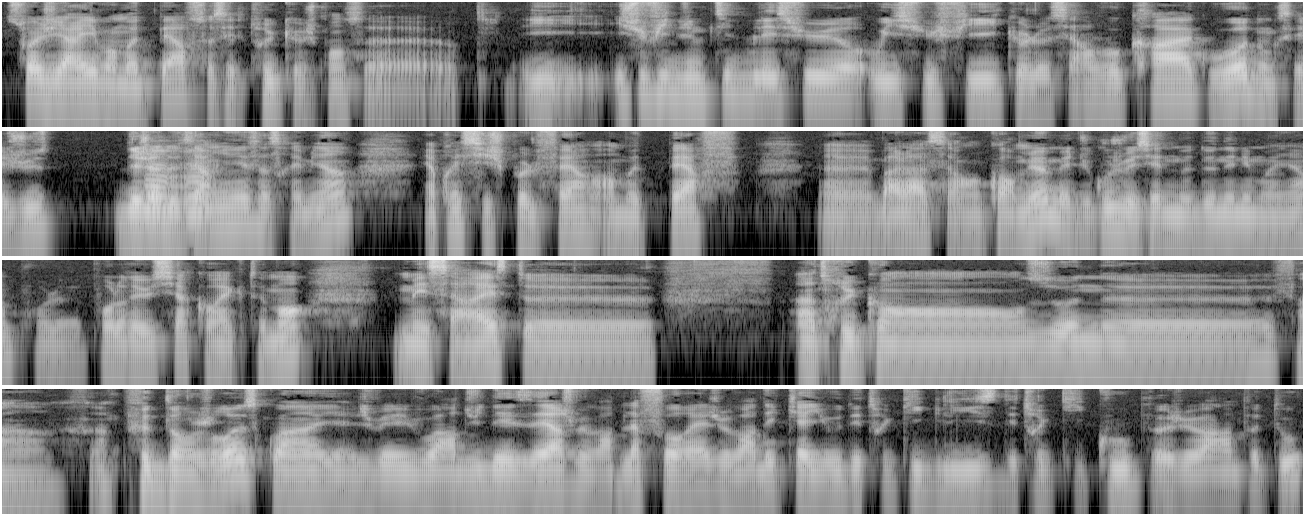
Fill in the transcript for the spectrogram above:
Soit j'y arrive en mode perf, soit c'est le truc que je pense. il, suffit d'une petite blessure ou il suffit que le cerveau craque ou autre. Donc, c'est juste déjà de terminer, ça serait bien. Et après, si je peux le faire en mode perf, euh, bah là, c'est encore mieux. Mais du coup, je vais essayer de me donner les moyens pour le, pour le réussir correctement. Mais ça reste euh, un truc en zone euh, un peu dangereuse. Quoi, hein. Je vais voir du désert, je vais voir de la forêt, je vais voir des cailloux, des trucs qui glissent, des trucs qui coupent, je vais voir un peu tout.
